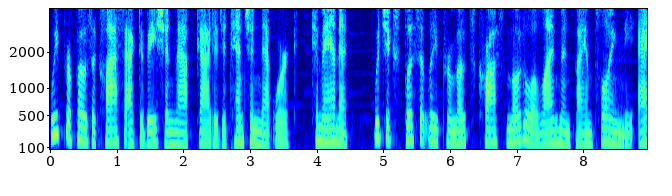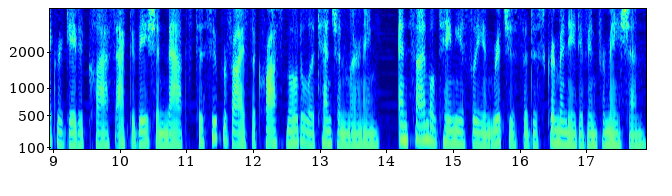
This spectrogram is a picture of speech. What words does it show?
we propose a class activation map guided attention network, CAMANet, which explicitly promotes cross modal alignment by employing the aggregated class activation maps to supervise the cross modal attention learning, and simultaneously enriches the discriminative information.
